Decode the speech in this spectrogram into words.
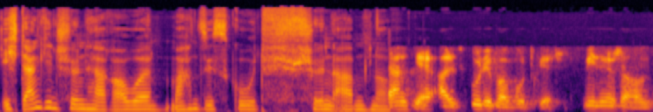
Ich danke Ihnen schön, Herr Raue. Machen Sie es gut. Schönen Abend noch. Danke, alles Gute, Frau Wuttke. Wiederschauen.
